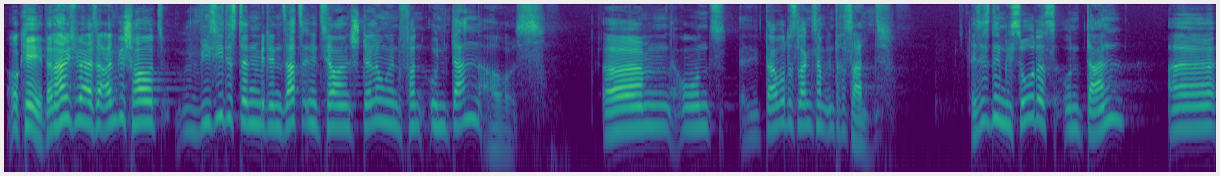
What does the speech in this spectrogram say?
Okay, dann habe ich mir also angeschaut, wie sieht es denn mit den satzinitialen Stellungen von und dann aus? Ähm, und da wird es langsam interessant. Es ist nämlich so, dass und dann äh,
